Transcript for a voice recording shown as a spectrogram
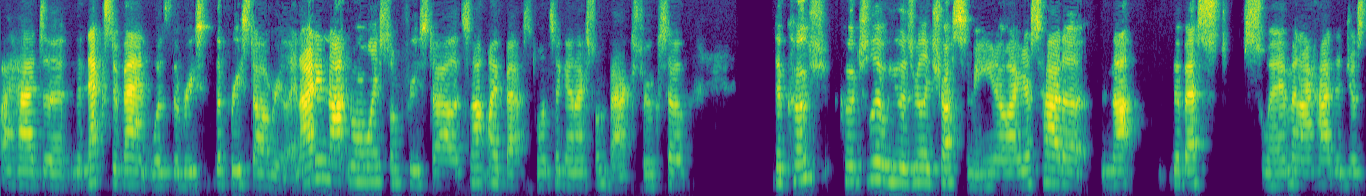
I had to. The next event was the re, the freestyle relay, and I do not normally swim freestyle. It's not my best. Once again, I swim backstroke, so the coach, Coach Lou, he was really trusting me. You know, I just had a not the best swim, and I had to just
